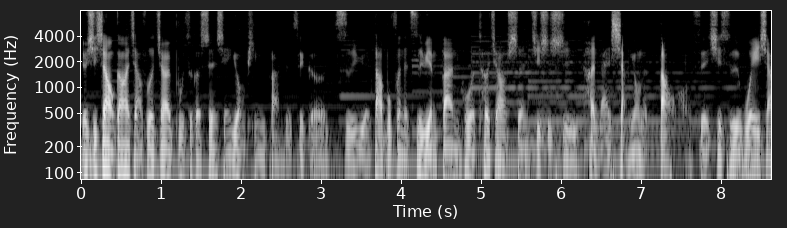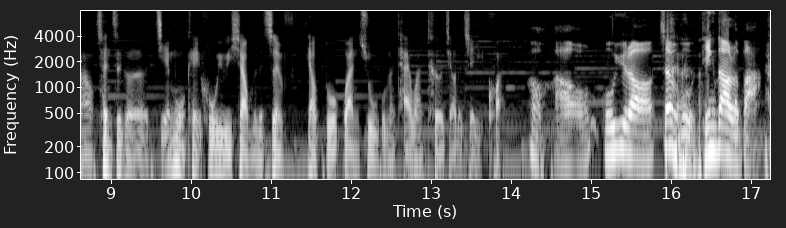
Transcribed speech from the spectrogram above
尤其像我刚才讲说的，教育部这个生鲜用品版的这个资源，大部分的资源班或特教生其实是很难享用得到哦。所以其实我也想要趁这个节目，可以呼吁一下我们的政府，要多关注我们台湾特教的这一块。哦，好，呼吁喽，政府听到了吧？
